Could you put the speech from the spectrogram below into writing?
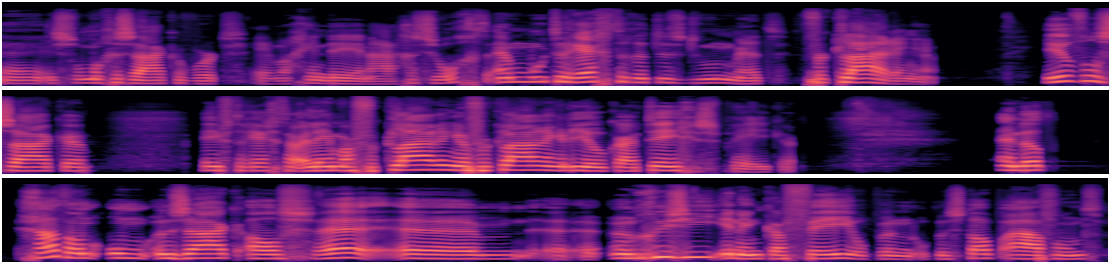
Uh, in sommige zaken wordt helemaal geen DNA gezocht en moet de rechter het dus doen met verklaringen. Heel veel zaken heeft de rechter alleen maar verklaringen, verklaringen die elkaar tegenspreken. En dat gaat dan om een zaak als hè, um, een ruzie in een café op een, op een stapavond.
